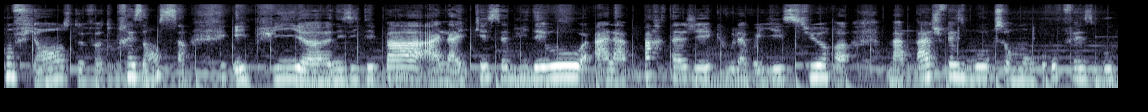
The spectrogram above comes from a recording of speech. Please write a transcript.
confiance, de votre présence. Et puis, n'hésitez pas à liker cette vidéo, à la partager, que vous la voyez sur ma page Facebook, sur mon groupe Facebook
